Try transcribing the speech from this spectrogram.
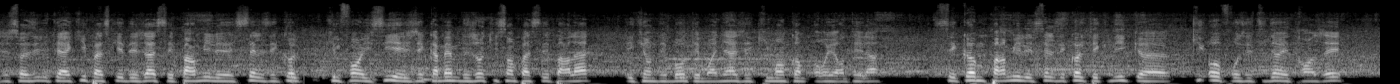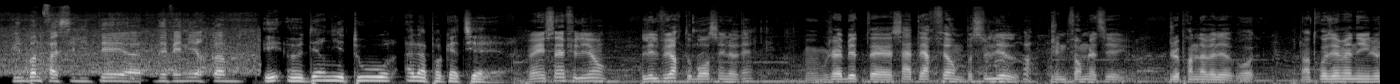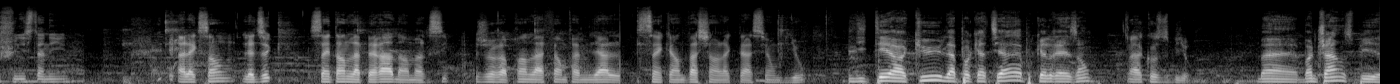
J'ai choisi l'ITAKI parce que déjà c'est parmi les seules écoles qu'ils font ici et j'ai quand même des gens qui sont passés par là et qui ont des bons témoignages et qui m'ont comme orienté là. C'est comme parmi les seules écoles techniques euh, qui offrent aux étudiants étrangers une bonne facilité euh, de venir comme. Et un dernier tour à la Pocatière. Vincent Filion, l'île verte au Bas-Saint-Laurent. Euh, j'habite euh, sur la terre ferme, pas sur l'île. J'ai une ferme laitière. Je vais prendre la relève. Ouais. En troisième année, là, je finis cette année. Alexandre, le Duc, Saint-Anne-de-la-Pérade en Mauricie. Je vais reprendre la ferme familiale, 50 vaches en lactation bio. L'ITAQ, la Pocatière, pour quelle raison? À cause du bio. Ben, bonne chance, puis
